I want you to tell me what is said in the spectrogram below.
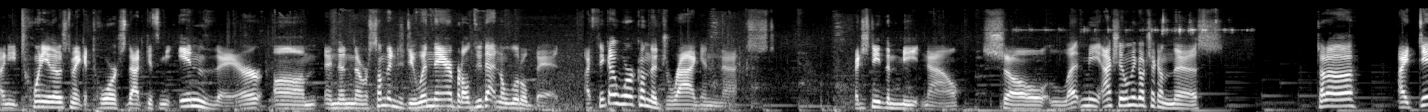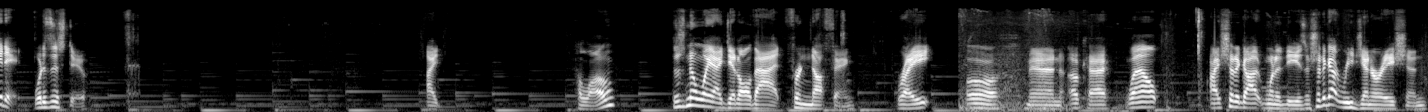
I need 20 of those to make a torch. That gets me in there. Um, and then there was something to do in there, but I'll do that in a little bit. I think I work on the dragon next. I just need the meat now. So let me... Actually, let me go check on this. Ta-da! I did it! What does this do? I... Hello? There's no way I did all that for nothing, right? Oh, man. Okay. Well, I should have got one of these. I should have got regeneration,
